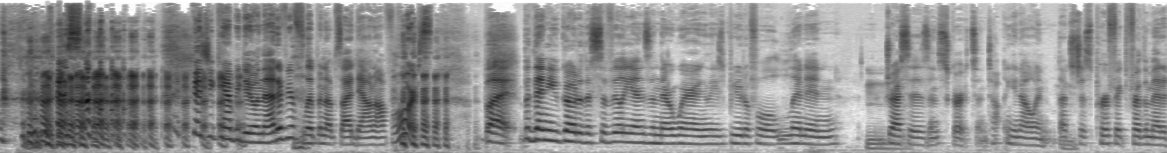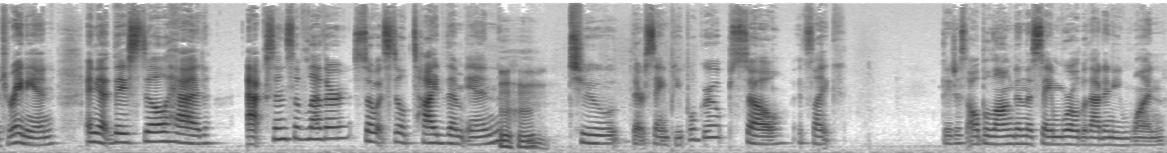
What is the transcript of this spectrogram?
Because you can't be doing that if you're flipping upside down off a horse. But but then you go to the civilians and they're wearing these beautiful linen Mm. dresses and skirts and to- you know and that's mm. just perfect for the Mediterranean. And yet they still had accents of leather, so it still tied them in mm-hmm. mm. to their same people group. So it's like they just all belonged in the same world without any one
